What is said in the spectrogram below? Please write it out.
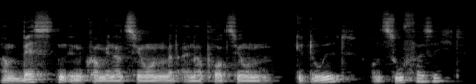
am besten in Kombination mit einer Portion Geduld und Zuversicht?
